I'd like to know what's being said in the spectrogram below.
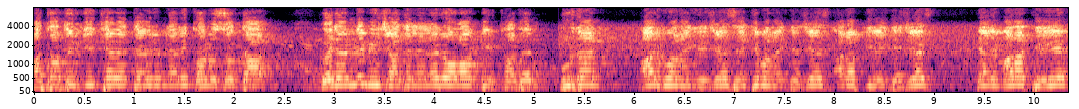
Atatürk ilke ve devrimleri konusunda önemli mücadeleleri olan bir kadın. Buradan Arguvan'a gideceğiz, Hekiman'a gideceğiz, Arapgir'e gideceğiz. Yani Malatya'yı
